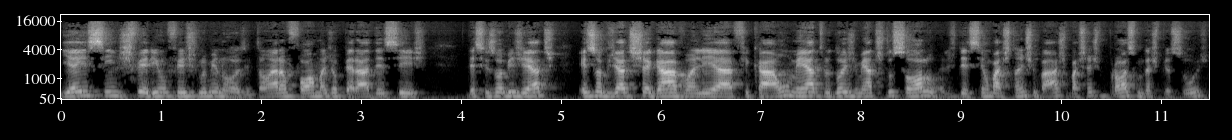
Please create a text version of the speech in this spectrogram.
e aí sim desferia um feixe luminoso. Então, era a forma de operar desses, desses objetos. Esses objetos chegavam ali a ficar um metro, dois metros do solo, eles desciam bastante baixo, bastante próximo das pessoas.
